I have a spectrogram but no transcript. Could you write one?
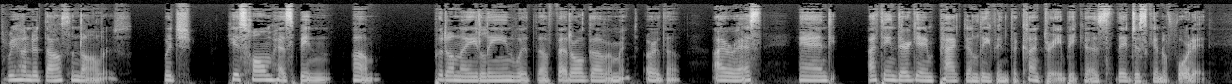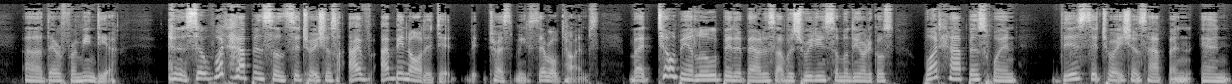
$300,000, which his home has been um, put on a lien with the federal government or the IRS. And I think they're getting packed and leaving the country because they just can't afford it. Uh, they're from India. so what happens in situations? I've, I've been audited, trust me, several times. But tell me a little bit about as I was reading some of the articles. What happens when these situations happen and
